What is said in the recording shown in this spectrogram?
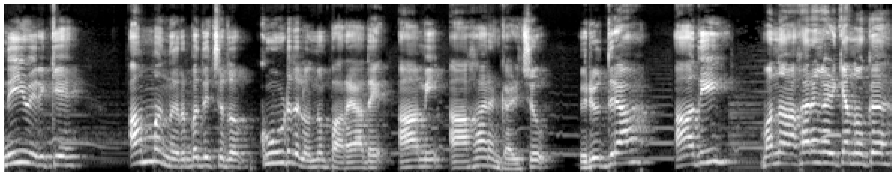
നീയും ഇരിക്കേ. അമ്മ നിർബന്ധിച്ചതും കൂടുതലൊന്നും പറയാതെ ആമി ആഹാരം കഴിച്ചു. രുദ്ര ആദി വന്ന് ആഹാരം കഴിക്കാൻ നോക്ക്.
